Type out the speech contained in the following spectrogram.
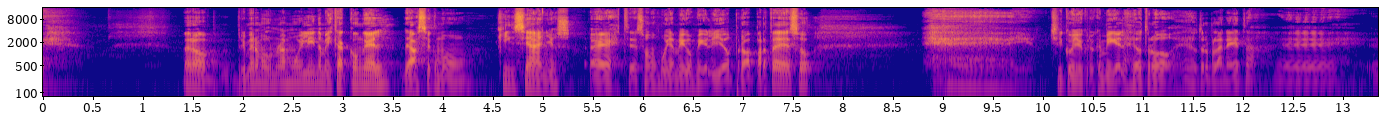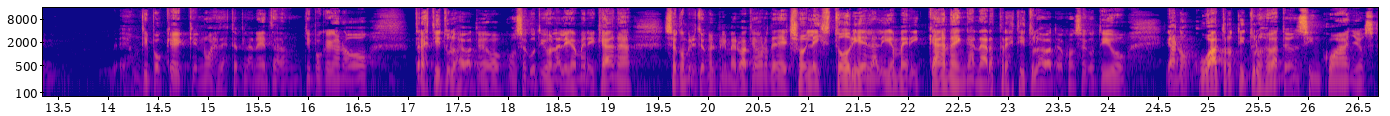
Eh, bueno, primero una muy linda amistad con él de hace como 15 años. Este, somos muy amigos, Miguel y yo. Pero aparte de eso, eh, chico, yo creo que Miguel es de otro, es de otro planeta. Eh, es un tipo que, que no es de este planeta. Un tipo que ganó tres títulos de bateo consecutivos en la Liga Americana. Se convirtió en el primer bateador derecho en la historia de la Liga Americana en ganar tres títulos de bateo consecutivos. Ganó cuatro títulos de bateo en cinco años.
